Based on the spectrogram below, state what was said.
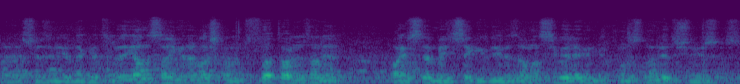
e, sözünü yerine getirmedi. Yalnız Sayın Genel Başkanım, zaten hani size meclise girdiğiniz zaman Siberek'in ilk konusunda ne düşünüyorsunuz?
